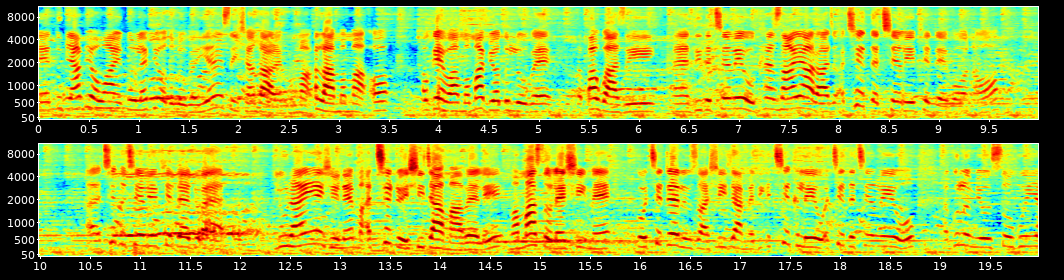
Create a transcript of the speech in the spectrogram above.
ရဲ့သူများပြောသွားရင်ကိုလည်းပြောသလိုပဲရဲစိတ်ချမ်းသာတယ်မမဟုတ်လားမမအော် ဟုတ်ကဲ့ပါမမပြောသလိုပဲပောက်ပါစေအဲဒီသချင်းလေးကိုခံစားရတာအချစ်သချင်းလေးဖြစ်တယ်ပေါ့နော်အချစ်သချင်းလေးဖြစ်တဲ့အတွက်လူတိုင်းရဲ့ရင်ထဲမှာအချစ်တွေရှိကြမှာပဲလေမမဆိုလည်းရှိမယ်ကိုချစ်တဲ့လူဆိုတာရှိကြမယ်ဒီအချစ်ကလေးကိုအချစ်သချင်းလေးကိုအခုလိုမျိုးစိုးခွင့်ရ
